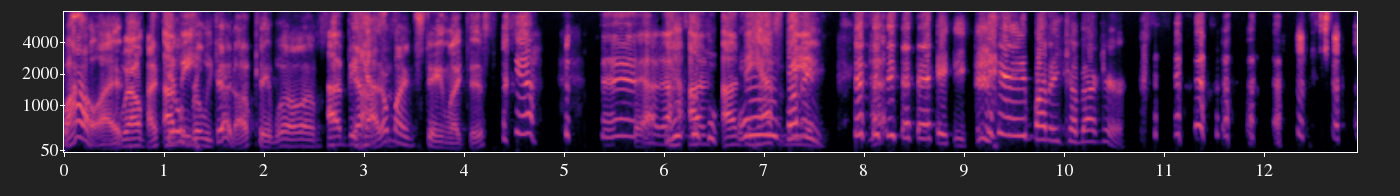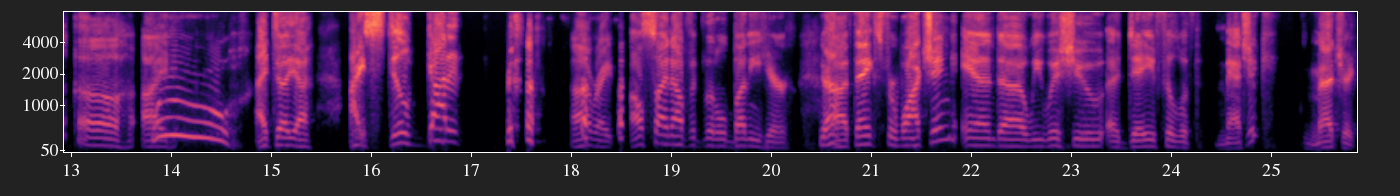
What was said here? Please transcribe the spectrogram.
Wow, I, Well, I feel be- really good. Okay, well, um, be yeah, I don't of- mind staying like this. uh, on, on behalf Ooh, of me and buddy. hey, hey, buddy, come back here. oh, I Woo. I tell you, I still got it. All right, I'll sign off with little bunny here. Yeah. Uh, thanks for watching, and uh, we wish you a day filled with magic Magic,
